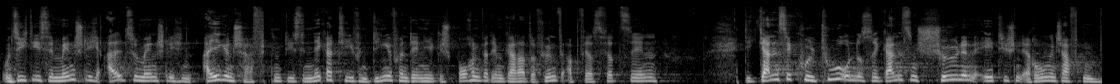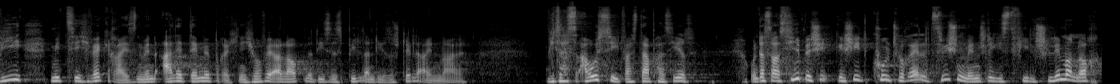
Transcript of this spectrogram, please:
Und sich diese menschlich, allzu menschlichen Eigenschaften, diese negativen Dinge, von denen hier gesprochen wird im Galater 5 ab Vers 14, die ganze Kultur und unsere ganzen schönen ethischen Errungenschaften wie mit sich wegreißen, wenn alle Dämme brechen. Ich hoffe, ihr erlaubt mir dieses Bild an dieser Stelle einmal. Wie das aussieht, was da passiert. Und das, was hier geschieht, kulturell, zwischenmenschlich, ist viel schlimmer noch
